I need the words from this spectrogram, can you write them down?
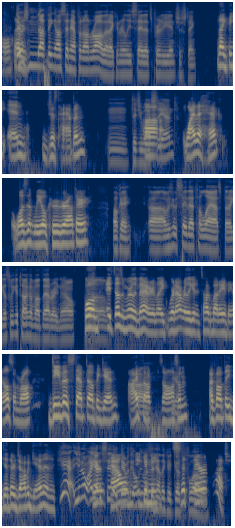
his There's was, nothing else that happened on Raw that I can really say that's pretty interesting. like the end just happened. Mm, did you watch Uh, the end? Why the heck wasn't Leo Kruger out there? Okay. Uh, I was gonna say that to last, but I guess we could talk about that right now. Well, Um, it doesn't really matter. Like we're not really going to talk about anything else on Raw. Diva stepped up again. I Uh, thought it was awesome. I thought they did their job again, and yeah, you know, I gotta say that they were the only ones that had like a good sit flow. there and watch.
